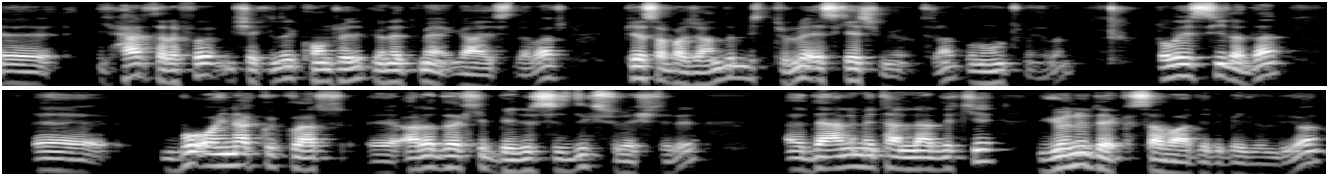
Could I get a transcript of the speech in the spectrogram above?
E, her tarafı bir şekilde kontrol edip yönetme gayesi de var. Piyasa bacağında bir türlü es geçmiyor Trump. Bunu unutmayalım. Dolayısıyla da e, bu oynaklıklar, e, aradaki belirsizlik süreçleri değerli metallerdeki yönü de kısa vadeli belirliyor.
